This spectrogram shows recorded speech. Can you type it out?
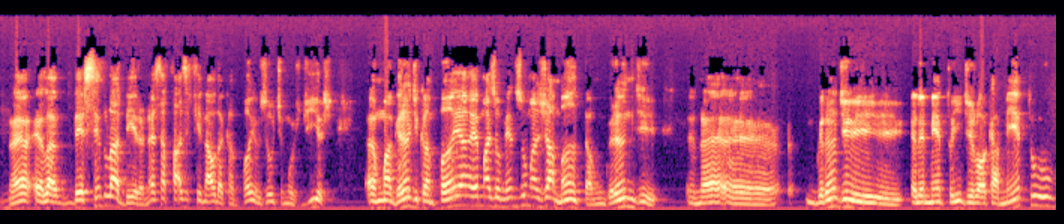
Né? Ela descendo ladeira. Nessa fase final da campanha, os últimos dias, uma grande campanha é mais ou menos uma jamanta, um grande, né, é, um grande elemento de deslocamento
